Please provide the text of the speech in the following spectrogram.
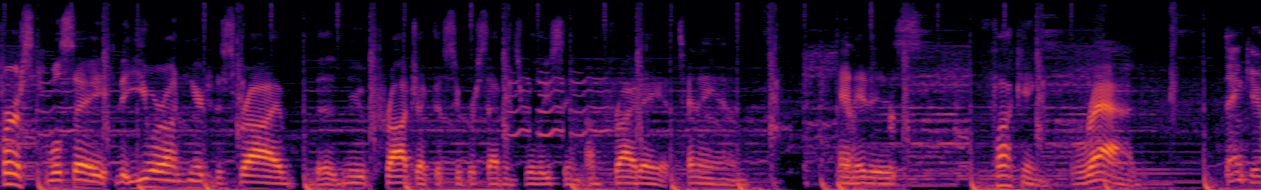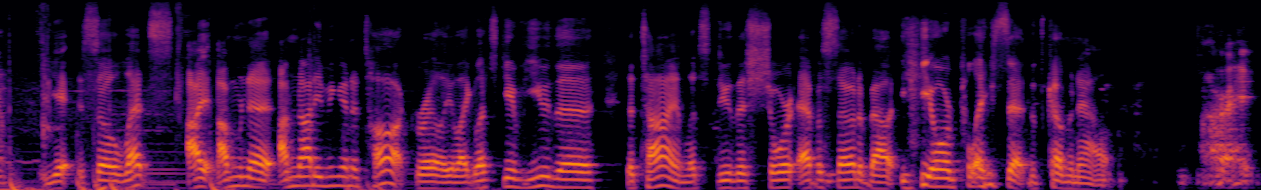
First, we'll say that you are on here to describe the new project that Super Seven's releasing on Friday at 10 a.m. And it is fucking rad. Thank you yeah so let's i i'm gonna i'm not even gonna talk really. Like let's give you the the time. Let's do this short episode about your playset that's coming out. All right.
